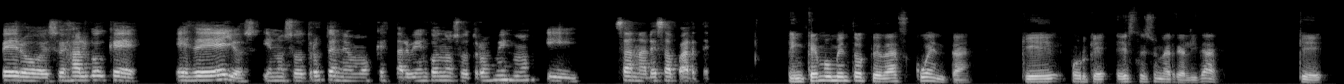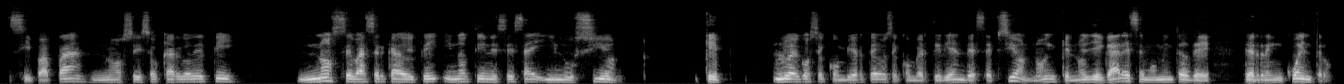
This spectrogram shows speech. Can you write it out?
pero eso es algo que es de ellos y nosotros tenemos que estar bien con nosotros mismos y sanar esa parte. ¿En qué momento te das cuenta que, porque esto es una realidad, que si papá no se hizo cargo de ti, no se va a hacer cargo de ti y no tienes esa ilusión que luego se convierte o se convertiría en decepción, ¿no? En que no llegara ese momento de, de reencuentro.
